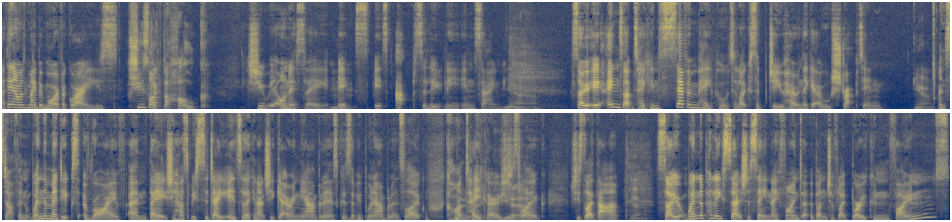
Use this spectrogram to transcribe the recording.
i think that was maybe more of a graze She's like the Hulk. she honestly Mm. it's it's absolutely insane Yeah. So it ends up taking seven people to like subdue her, and they get her all strapped in Yeah. and stuff. And when the medics arrive, um, they she has to be sedated so they can actually get her in the ambulance because the people in the ambulance are like, "We can't No take way." her. She's Yeah. like, she's like that. Yeah. So when the police search the scene, they find a bunch of like broken phones,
